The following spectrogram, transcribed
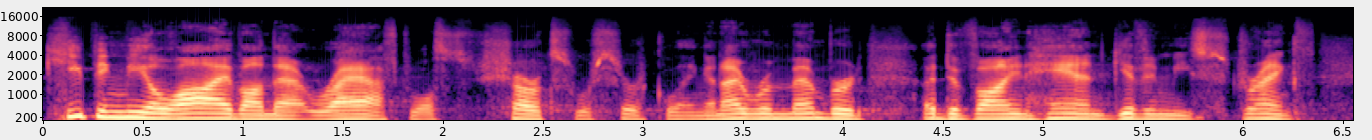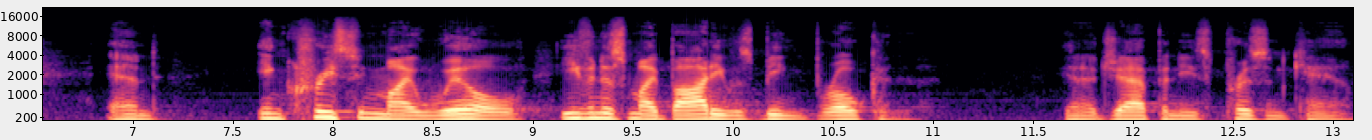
keeping me alive on that raft while sharks were circling. And I remembered a divine hand giving me strength and increasing my will, even as my body was being broken in a Japanese prison camp.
